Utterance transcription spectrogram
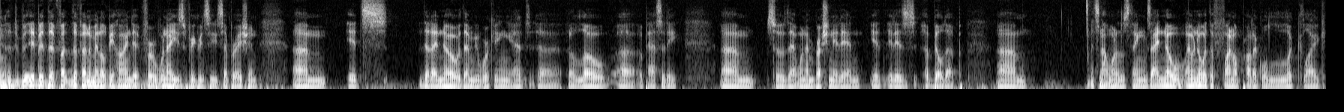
Mm. but the fu- the fundamental behind it for when I use frequency separation, um, it's that I know that I'm working at uh, a low uh, opacity, um, so that when I'm brushing it in, it, it is a buildup. Um, it's not one of those things. I know I know what the final product will look like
